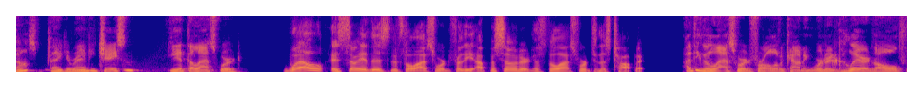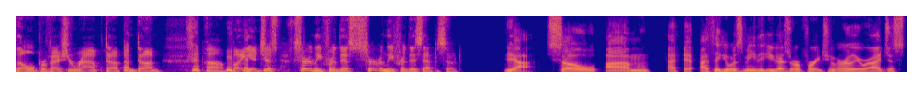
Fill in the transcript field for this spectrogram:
Awesome. Thank you, Randy. Jasen, you get the last word. Well, is so this, this the last word for the episode or just the last word to this topic? I think the last word for all of accounting. We're to declare the whole the whole profession wrapped up and done. Uh, but yeah, just certainly for this certainly for this episode. Yeah. So um, I, I, think it was me that you guys were referring to earlier. I just,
